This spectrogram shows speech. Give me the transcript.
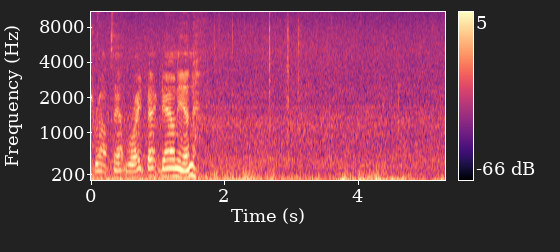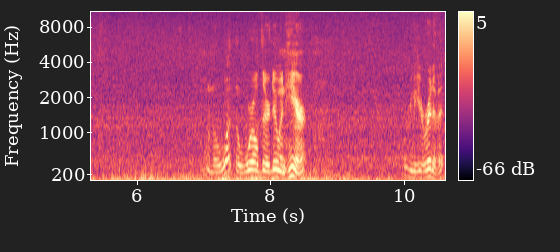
Drop that right back down in. I don't know what the world they're doing here. We're going to get rid of it.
